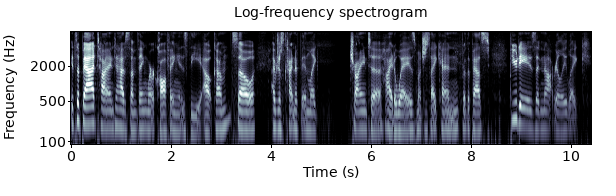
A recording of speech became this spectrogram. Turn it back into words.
it's a bad time to have something where coughing is the outcome. So I've just kind of been like trying to hide away as much as I can for the past few days and not really like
